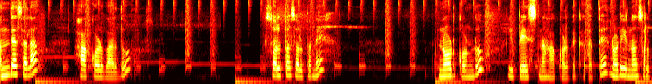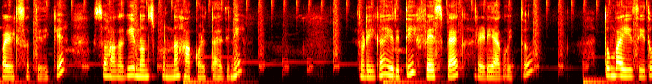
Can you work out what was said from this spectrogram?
ಒಂದೇ ಸಲ ಹಾಕ್ಕೊಳ್ಬಾರ್ದು. ಸ್ವಲ್ಪ ಸ್ವಲ್ಪನೇ ನೋಡಿಕೊಂಡು ಈ ಪೇಸ್ಟ್ನ ಹಾಕ್ಕೊಳ್ಬೇಕಾಗತ್ತೆ. ನೋಡಿ, ಇನ್ನೊಂದು ಸ್ವಲ್ಪ ಇಡ್ಸುತ್ತೆ ಇದಕ್ಕೆ. ಸೊ ಹಾಗಾಗಿ ಇನ್ನೊಂದು ಸ್ಪೂನ್ನ ಹಾಕ್ಕೊಳ್ತಾ ಇದ್ದೀನಿ. ನೋಡಿ, ಈಗ ಈ ರೀತಿ ಫೇಸ್ ಪ್ಯಾಕ್ ರೆಡಿ ಆಗೋಯ್ತು. ತುಂಬ ಈಸಿ ಇದು.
